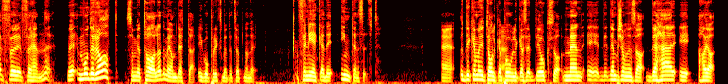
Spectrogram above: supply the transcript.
äh, för, för henne. Eh, Moderat, som jag talade med om detta igår på riksmötets öppnande, förnekade intensivt. Eh, och det kan man ju tolka på olika sätt det också, men eh, den personen sa, det här är, har jag,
